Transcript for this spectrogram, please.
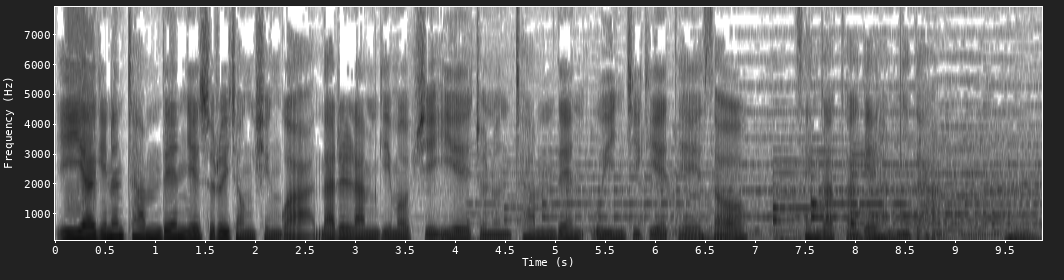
이 이야기는 참된 예술의 정신과 나를 남김없이 이해해주는 참된 우인지기에 대해서 생각하게 합니다.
